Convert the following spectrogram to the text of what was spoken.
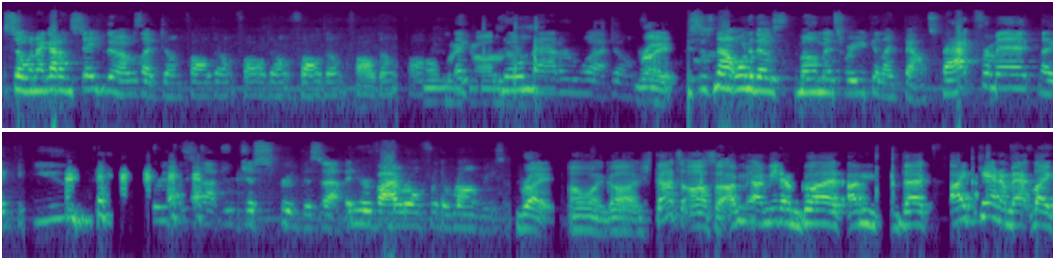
So when I got on stage with him, I was like, "Don't fall, don't fall, don't fall, don't fall, don't fall." Oh like God. no matter what, don't. fall. Right. This is not one of those moments where you can like bounce back from it. Like if you screwed this up, you just screwed this up, and you're viral for the wrong reason. Right. Oh my gosh, that's awesome. I'm, I mean, I'm glad. I'm that. I can't imagine. Like,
